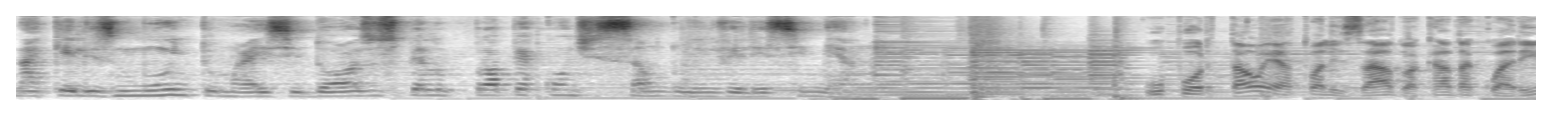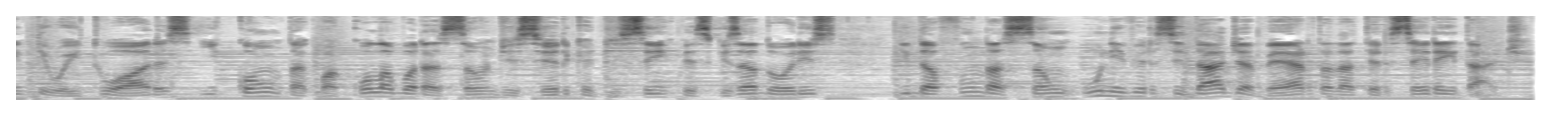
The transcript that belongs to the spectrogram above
naqueles muito mais idosos pela própria condição do envelhecimento. O portal é atualizado a cada 48 horas e conta com a colaboração de cerca de 100 pesquisadores e da Fundação Universidade Aberta da Terceira Idade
